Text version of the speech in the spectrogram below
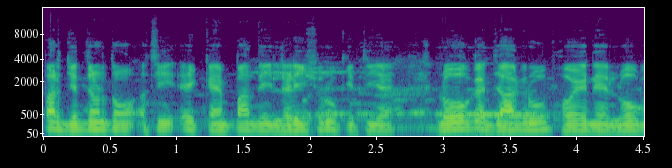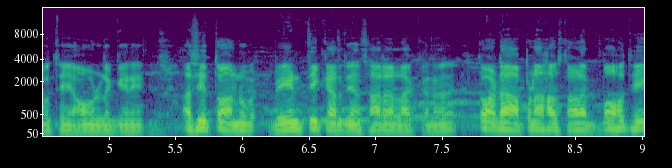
ਪਰ ਜਿੱਦਣ ਤੋਂ ਅਸੀਂ ਇਹ ਕੈਂਪਾਂ ਦੀ ਲੜੀ ਸ਼ੁਰੂ ਕੀਤੀ ਹੈ, ਲੋਕ ਜਾਗਰੂਕ ਹੋਏ ਨੇ, ਲੋਕ ਉੱਥੇ ਆਉਣ ਲੱਗੇ ਨੇ। ਅਸੀਂ ਤੁਹਾਨੂੰ ਬੇਨਤੀ ਕਰਦੇ ਹਾਂ ਸਾਰਾ ਇਲਾਕਾ ਨੂੰ, ਤੁਹਾਡਾ ਆਪਣਾ ਹਸਪਤਾਲ ਬਹੁਤ ਹੀ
